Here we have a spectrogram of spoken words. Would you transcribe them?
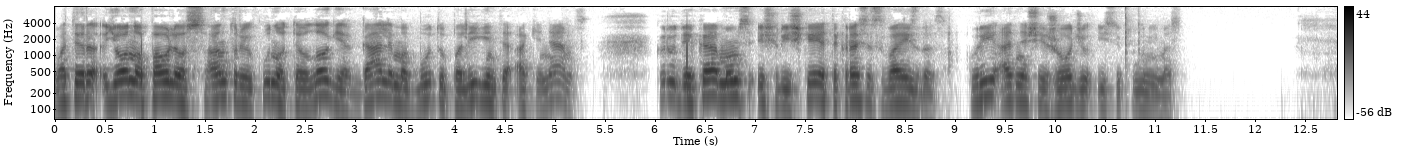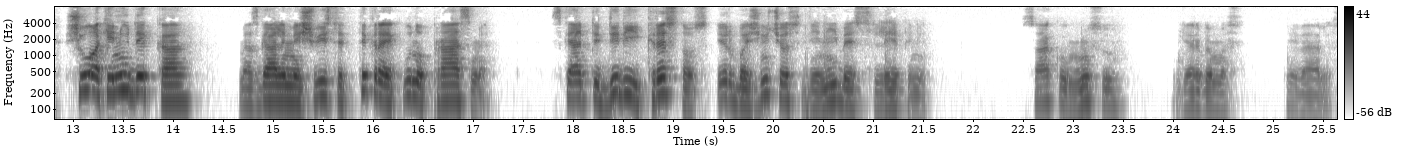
Vat ir Jono Pauliaus antrojo kūno teologiją galima būtų palyginti akiniams, kurių dėka mums išryškėja tikrasis vaizdas, kurį atnešė žodžių įsikūnymas. Šių akinių dėka mes galime išvysti tikrąją kūno prasme, skelbti didįjį Kristaus ir bažnyčios vienybės slėpinį, sako mūsų gerbiamas tėvelis.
